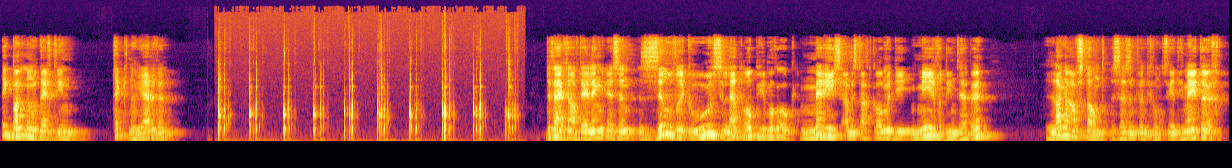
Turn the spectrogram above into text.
Ik bank nummer 13, Technojärven. De vijfde afdeling is een zilveren koers. Let op, hier mogen ook merries aan de start komen die meer verdiend hebben. Lange afstand 2640 meter.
